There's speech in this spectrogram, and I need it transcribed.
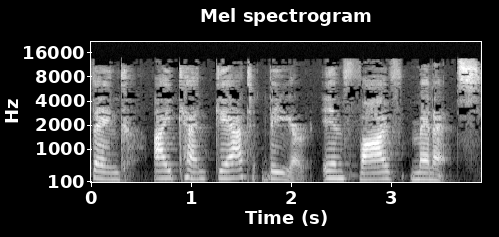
think I can get there in five minutes.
